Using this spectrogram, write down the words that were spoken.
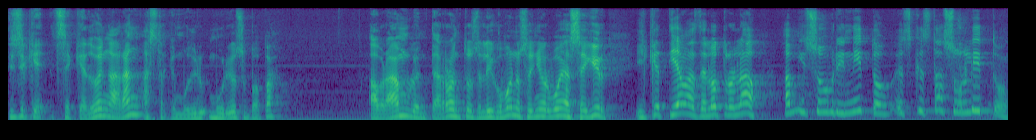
Dice que se quedó en Arán hasta que murió, su papá. Abraham lo enterró, entonces le dijo, bueno Señor, voy a seguir. ¿Y qué te del otro lado? A mi sobrinito, es que está solito.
